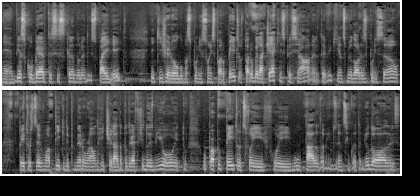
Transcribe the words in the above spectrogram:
é, descoberto esse escândalo do Spygate e que gerou algumas punições para o Patriots, para o Belichick em especial, né, ele teve 500 mil dólares de punição, o Patriots teve uma pick de primeiro round retirada para o draft de 2008, o próprio Patriots foi, foi multado também 250 mil dólares.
